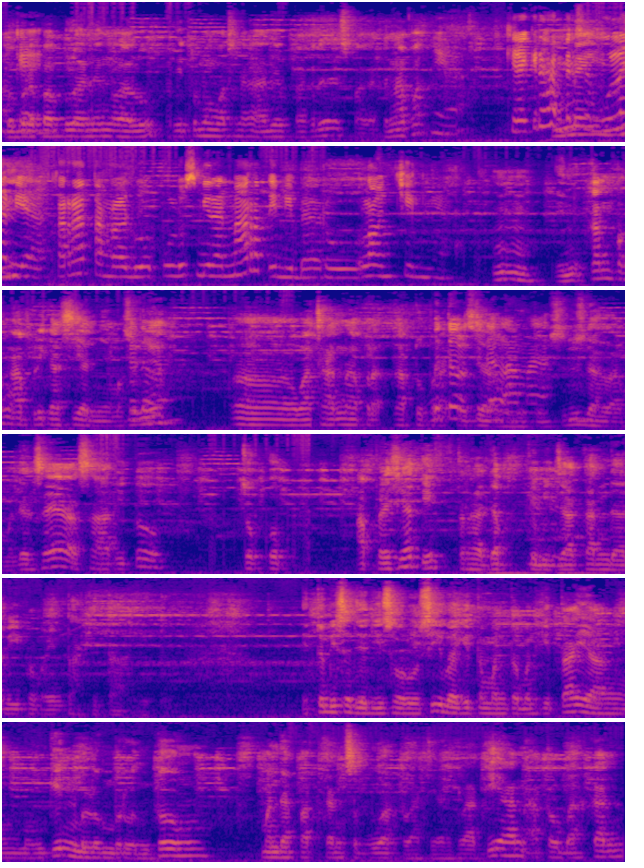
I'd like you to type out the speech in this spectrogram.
Oke. Beberapa bulan yang lalu itu mewacanakan adanya prakerja saya sepakat. Kenapa? Ya. Kira-kira hampir Maybe- sebulan ya, karena tanggal 29 Maret ini baru launchingnya. Mm-mm, ini kan pengaplikasiannya, maksudnya eh, wacana pra- kartu Betul, prakerja. sudah gitu. lama. Sudah, sudah lama. Dan saya saat itu cukup apresiatif terhadap kebijakan dari pemerintah kita gitu. Itu bisa jadi solusi bagi teman-teman kita yang mungkin belum beruntung mendapatkan sebuah pelatihan-pelatihan atau bahkan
